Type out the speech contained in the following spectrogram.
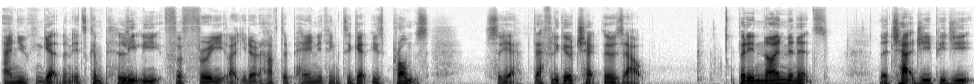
and you can get them. It's completely for free. Like you don't have to pay anything to get these prompts. So yeah, definitely go check those out. But in nine minutes, the chat GPT,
